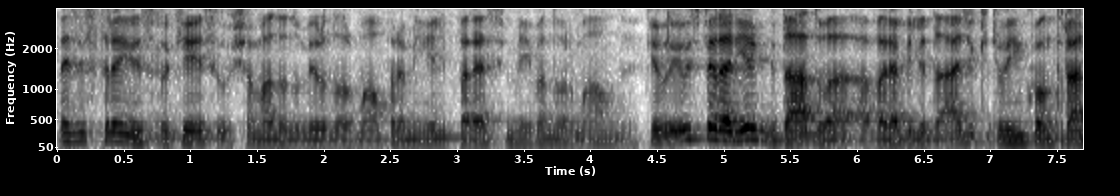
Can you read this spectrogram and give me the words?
Mas estranho isso, porque esse, o chamado número normal, para mim, ele parece meio anormal, né? Eu, eu esperaria, dado a, a variabilidade, que eu ia encontrar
